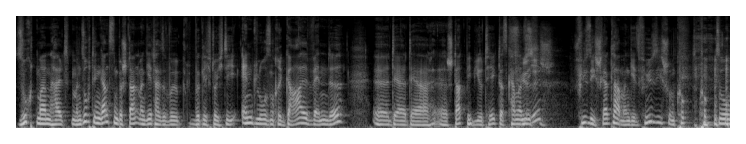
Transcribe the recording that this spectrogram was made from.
sucht man halt, man sucht den ganzen Bestand, man geht also wir- wirklich durch die endlosen Regalwände äh, der, der äh, Stadtbibliothek. Das kann man sich Physisch? Ja klar, man geht physisch und guckt, guckt so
